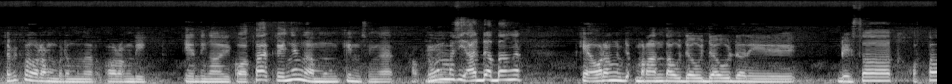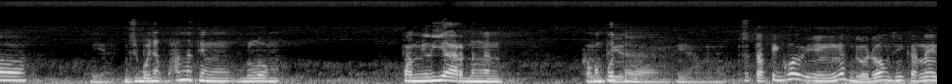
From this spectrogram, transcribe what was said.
Tapi kalau orang benar-benar orang di yang tinggal di kota kayaknya nggak mungkin sih nggak. Cuman Hmm. masih ada banget kayak orang merantau jauh-jauh dari desa ke kota Iya. masih banyak banget yang belum familiar dengan komputer. Iya. benar. Terus tapi gue inget dua doang sih karena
